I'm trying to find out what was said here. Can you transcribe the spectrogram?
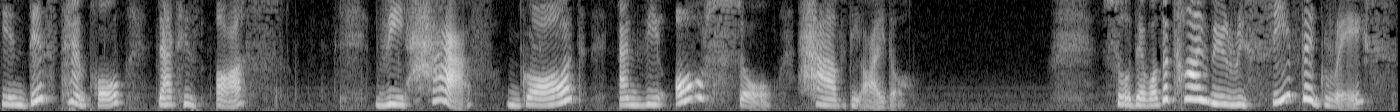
in this temple that is us, we have God and we also have the idol. So there was a time we received the grace,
